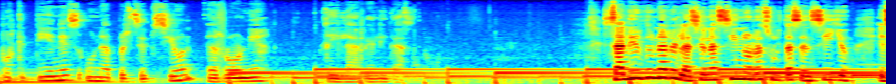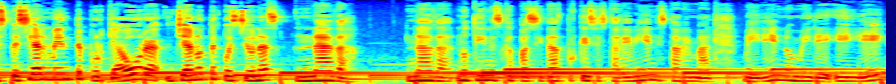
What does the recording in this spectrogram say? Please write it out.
porque tienes una percepción errónea de la realidad. Salir de una relación así no resulta sencillo, especialmente porque ahora ya no te cuestionas nada nada, no tienes capacidad porque si estaré bien, estaré mal, me iré, no me iré, iré,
